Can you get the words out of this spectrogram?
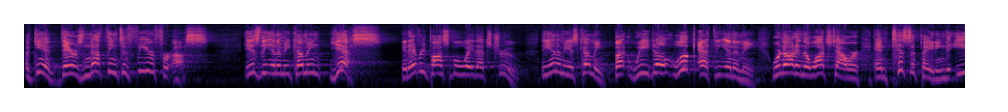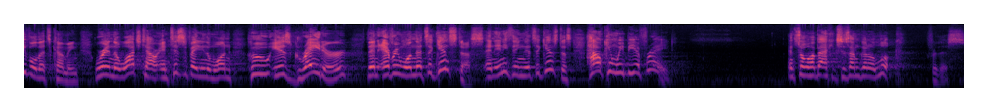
again, there's nothing to fear for us. Is the enemy coming? Yes. In every possible way, that's true. The enemy is coming, but we don't look at the enemy. We're not in the watchtower anticipating the evil that's coming. We're in the watchtower anticipating the one who is greater than everyone that's against us and anything that's against us. How can we be afraid? And so Habakkuk says, I'm going to look for this.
